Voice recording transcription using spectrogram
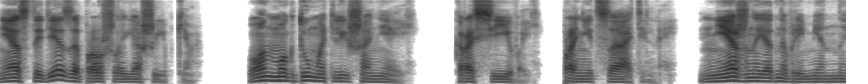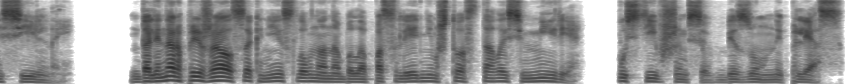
ни о стыде за прошлые ошибки. Он мог думать лишь о ней, красивой, проницательной, нежной и одновременно сильной. Долинар прижался к ней, словно она была последним, что осталось в мире, пустившимся в безумный пляс.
